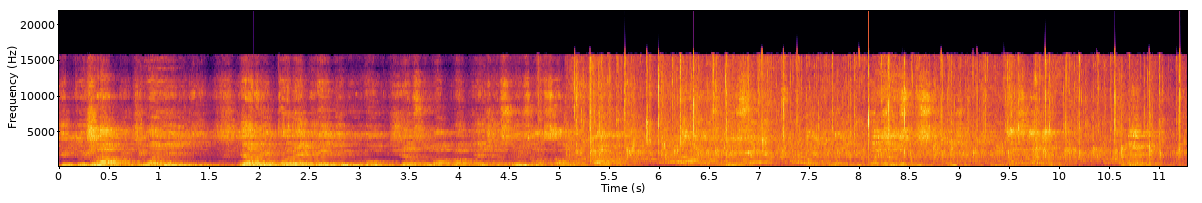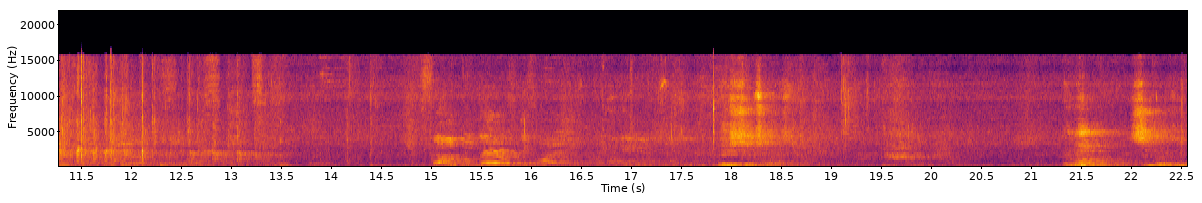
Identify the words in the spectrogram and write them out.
que tu já pediu a Ele. E a vitória é grande no nome de Jesus. Vamos aplaudir Jesus, uma salva de palmas. Para Jesus Cristo de Nazaré. Amém? Santo Deus de Israel. Deixe seus olhos. Irmã, segura aqui.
